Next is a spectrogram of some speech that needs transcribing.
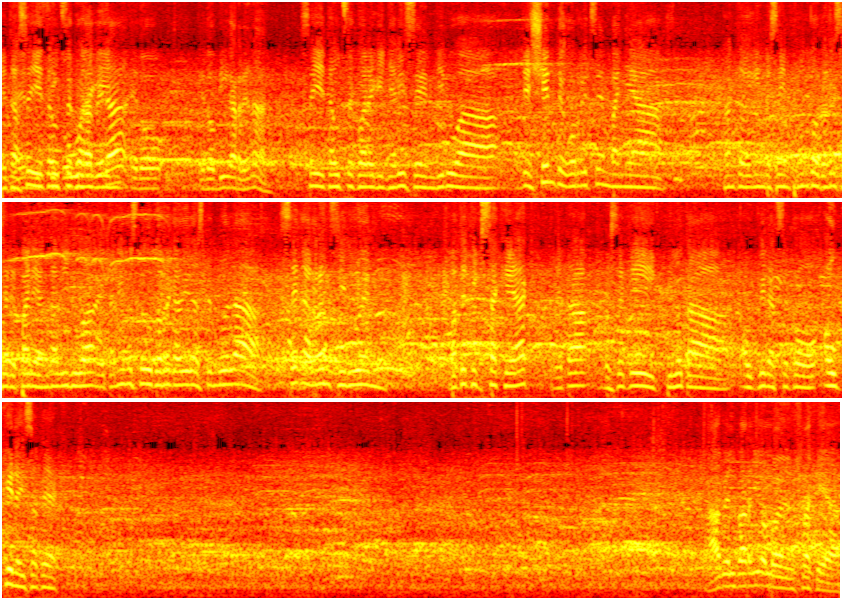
Eta zei eta utzekoarekin edo, edo bigarrena. Zei eta utzekoarekin ari zen dirua desente gorritzen, baina tanto egin bezain pronto berriz ere parean da dirua, eta nik uste dut horrek adierazten duela ze garrantzi duen batetik sakeak eta bestetik pilota aukeratzeko aukera izateak. Abel Barrioloen sakea.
